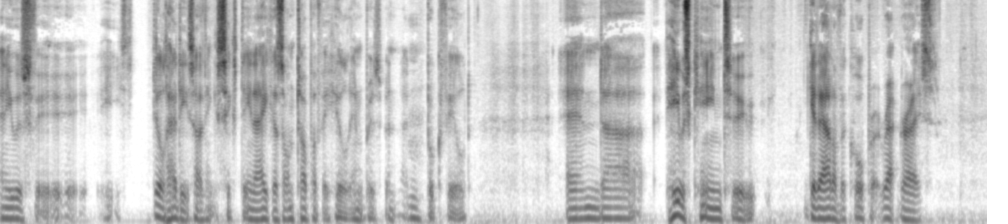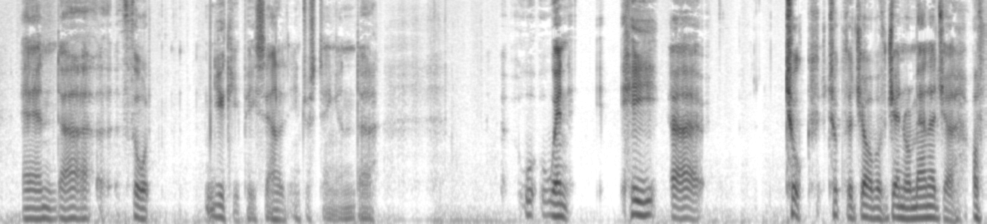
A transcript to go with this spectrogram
And he was he still had his I think sixteen acres on top of a hill in Brisbane at Mm. Brookfield, and uh, he was keen to get out of the corporate rat race, and uh, thought UQP sounded interesting, and uh, w- when he uh, took took the job of general manager of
